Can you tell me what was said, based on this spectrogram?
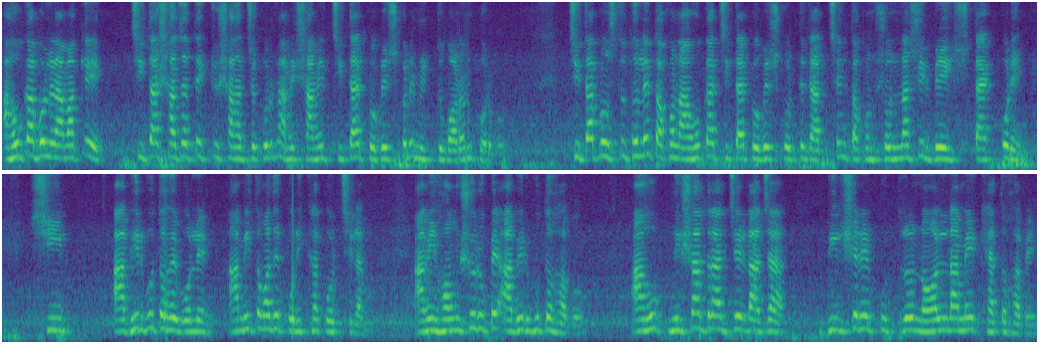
আহুকা বললেন, আমাকে চিতা সাজাতে একটু সাহায্য করুন। আমি স্বামীর চিতায় প্রবেশ করে মৃত্যুবরণ করব। চিতা প্রস্তুত হলে তখন আহুকা চিতায় প্রবেশ করতে যাচ্ছেন। তখন সন্ন্যাসীর বেশ ত্যাগ করে শিব আবির্ভূত হয়ে বললেন, আমি তোমাদের পরীক্ষা করছিলাম। আমি হংসরূপে আবির্ভূত হব। আহুক নিষাদ রাজ্যের রাজা বীরসেনের পুত্র নল নামে খ্যাত হবে।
